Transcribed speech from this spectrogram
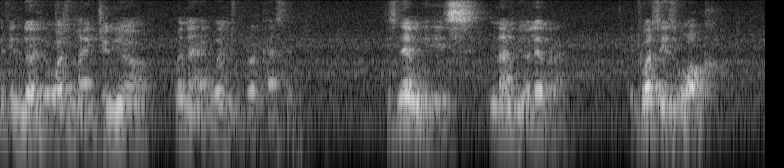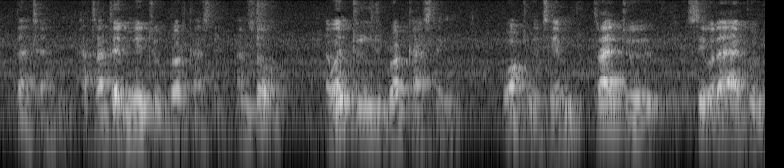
even though he was my junior when I went to broadcasting. His name is Nnamdi Olebra. It was his work that um, attracted me to broadcasting. And so I went into broadcasting, worked with him, tried to see whether I could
